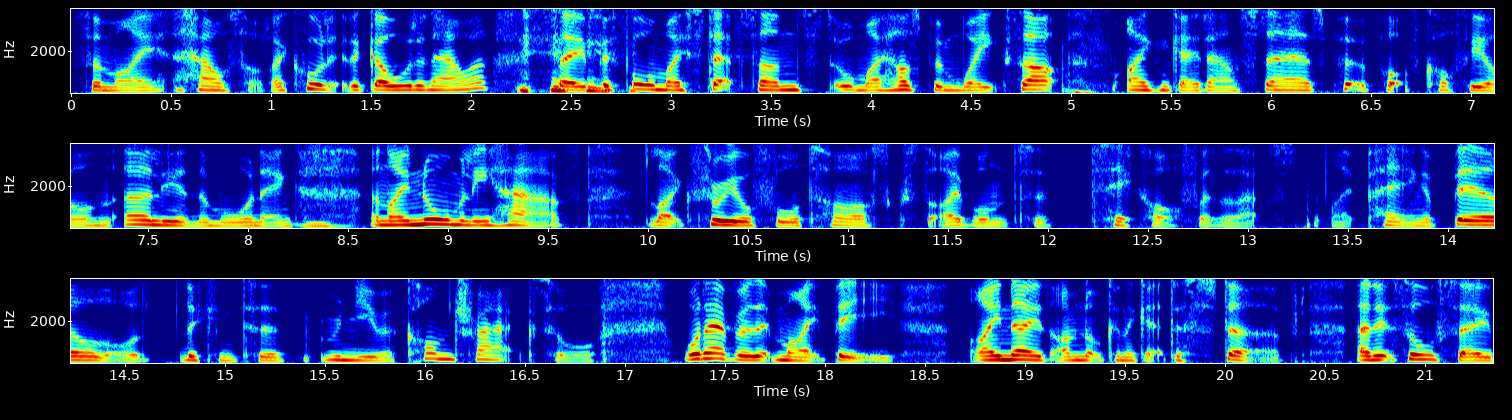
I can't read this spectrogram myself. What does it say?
for my household. I call it the golden hour. So before my stepson's or my husband wakes up, I can go downstairs, put a pot of coffee on early in the morning, and I normally have like three or four tasks that I want to tick off, whether that's like paying a bill or looking to renew a contract or whatever it might be. I know that I'm not going to get disturbed. And it's also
